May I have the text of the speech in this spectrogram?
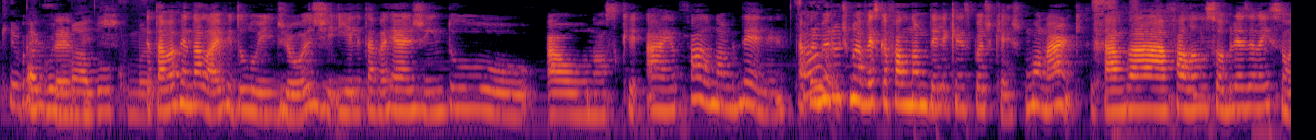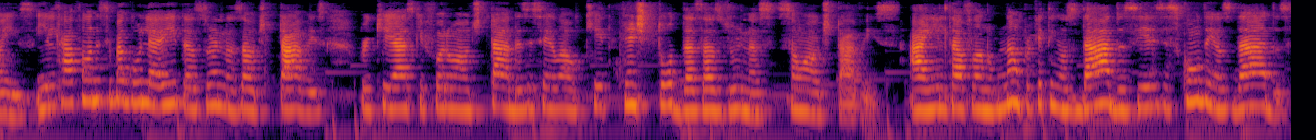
Que Pois bagulho é, maluco, mano. Eu tava vendo a live do Luigi hoje e ele tava reagindo ao nosso. Que... Ah, eu falo o nome dele? É a Fala. primeira e última vez que eu falo o nome dele aqui nesse podcast. O Monark tava falando sobre as eleições. E ele tava falando esse bagulho aí das urnas auditáveis, porque as que foram auditadas e sei lá o que. Gente, todas as urnas são auditáveis. Aí ele tava falando, não, porque tem os dados e eles escondem os dados.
